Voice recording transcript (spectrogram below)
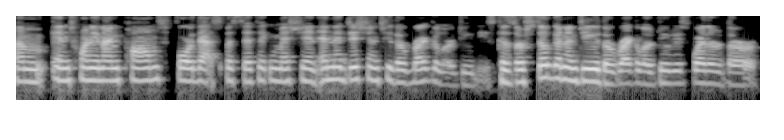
um, in 29 Palms for that specific mission, in addition to the regular duties, because they're still going to do the regular duties, whether they're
